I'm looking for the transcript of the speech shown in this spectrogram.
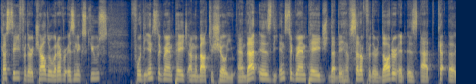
custody for their child or whatever is an excuse for the Instagram page I'm about to show you. And that is the Instagram page that they have set up for their daughter. It is at Ka- uh,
